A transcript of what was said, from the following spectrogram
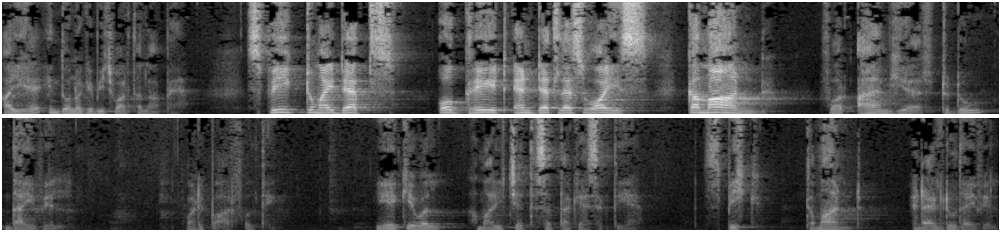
आई है, इन दोनों के बीच वार्तालाप है। Speak to my depth O great and deathless voice command for I am here to do thy will what a powerful thing ये केवल हमारी चैत्य सत्ता कह सकती है। Speak command and I do thy will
